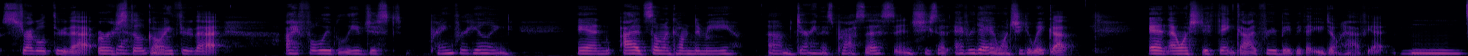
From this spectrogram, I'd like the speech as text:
struggled through that or are Yeah. still going through that, I fully believe just praying for healing. And I had someone come to me um, during this process, and she said, Every day I want you to wake up and I want you to thank God for your baby that you don't have yet. Mm.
